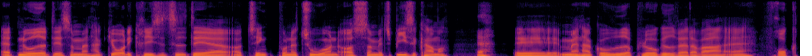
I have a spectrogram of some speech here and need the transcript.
At noget af det, som man har gjort i krisetid, det er at tænke på naturen også som et spisekammer. Ja. Øh, man har gået ud og plukket, hvad der var af frugt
